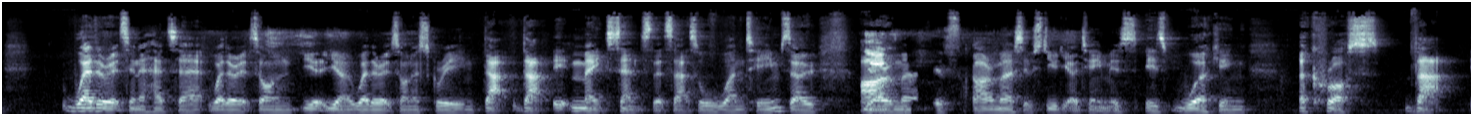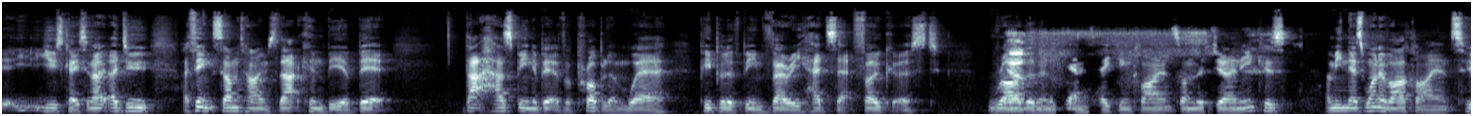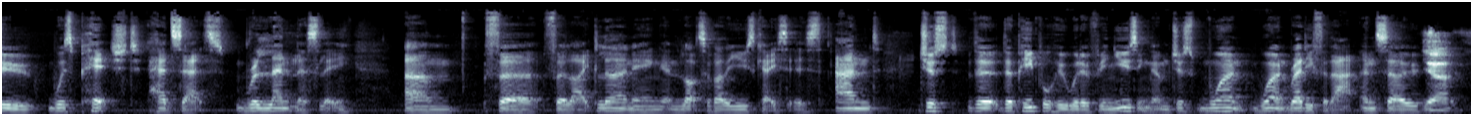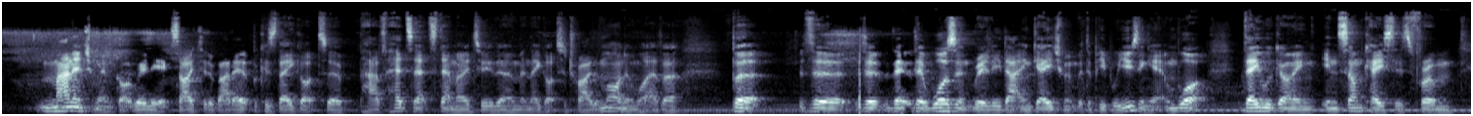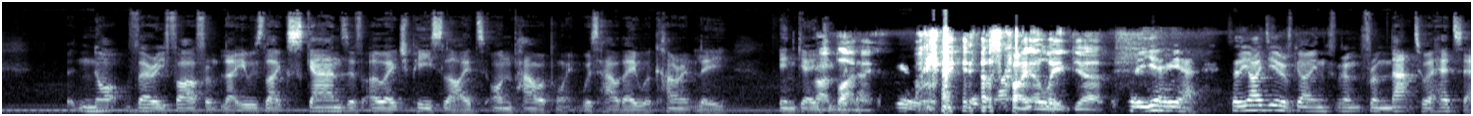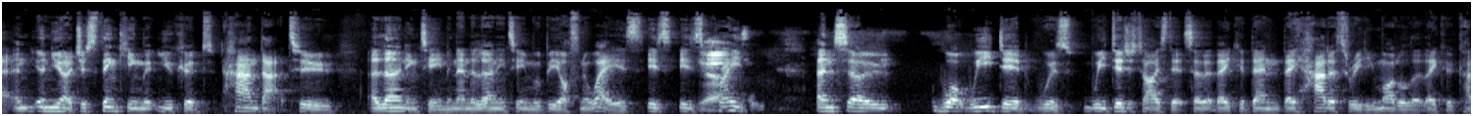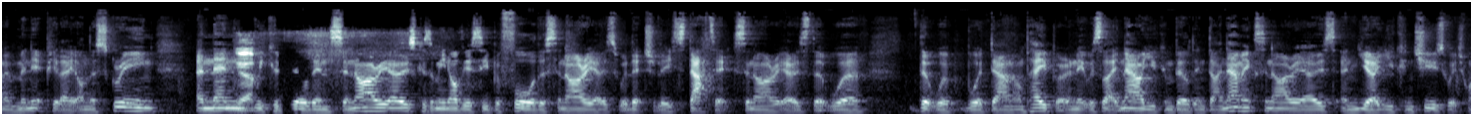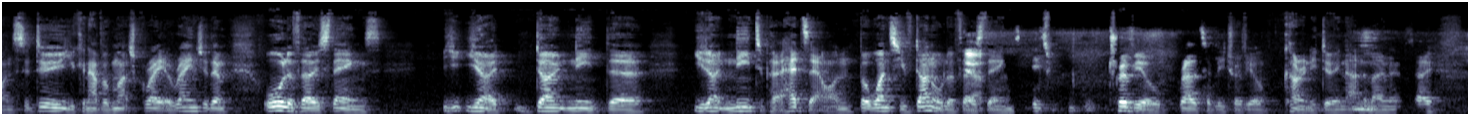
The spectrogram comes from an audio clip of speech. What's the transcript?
whether it's in a headset, whether it's on you, you know whether it's on a screen, that that it makes sense that that's all one team. So our yeah. immersive our immersive studio team is is working across that uh, use case and I, I, do i think sometimes that can be a bit that has been a bit of a problem where people have been very headset focused rather yeah. than again taking clients on this journey because i mean there's one of our clients who was pitched headsets relentlessly um, for for like learning and lots of other use cases and just the the people who would have been using them just weren't weren't ready for that, and so yeah. Management got really excited about it because they got to have headsets demoed to them and they got to try them on and whatever. But the, the, the, there wasn't really that engagement with the people using it, and what they were going in some cases from not very far from like it was like scans of OHP slides on PowerPoint was how they were currently engaging right, with that. Okay, that's quite a leap, yeah. So, yeah, yeah. So the idea of going from, from that to a headset and, and you know just thinking that you could hand that to a learning team and then the learning team would be off and away is is is yeah. crazy. And so what we did was we digitized it so that they could then they had a 3D model that they could kind of manipulate on the screen and then yeah. we could build in scenarios because I mean obviously before the scenarios were literally static scenarios that were that were, were down on paper. And it was like now you can build in dynamic scenarios and yeah you can choose which ones to do. You can have a much greater range of them. All of those things you, you know don't need the you don't need to put a headset on. But once you've done all of those yeah. things it's trivial relatively trivial currently doing that at the mm. moment. So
